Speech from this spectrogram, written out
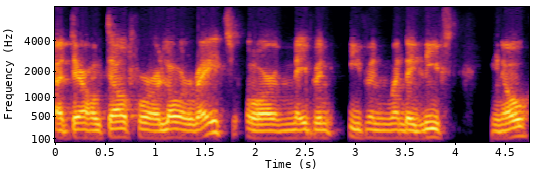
at their hotel for a lower rate or maybe even when they leave you know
